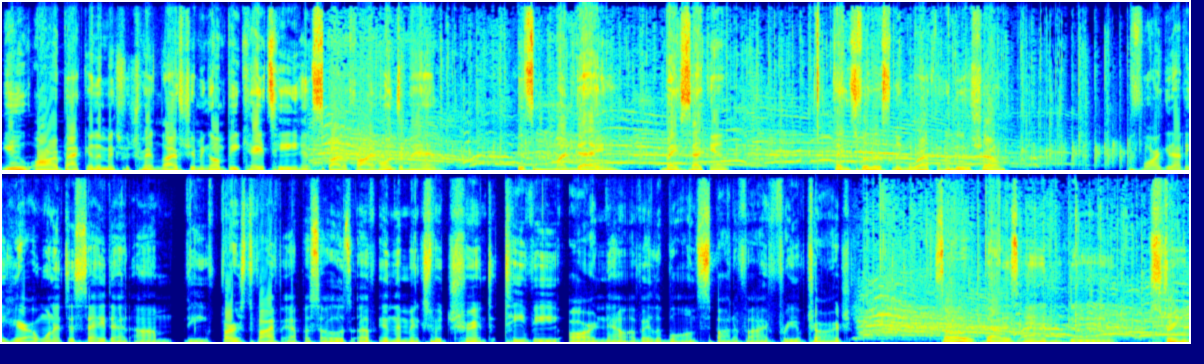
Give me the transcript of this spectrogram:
You are back in the mix with Trent, live streaming on BKT and Spotify on demand. It's Monday, May 2nd. Thanks for listening. We're at the end of the show. Before I get out of here, I wanted to say that um, the first five episodes of In the Mix with Trent TV are now available on Spotify free of charge. So that is in the stream.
